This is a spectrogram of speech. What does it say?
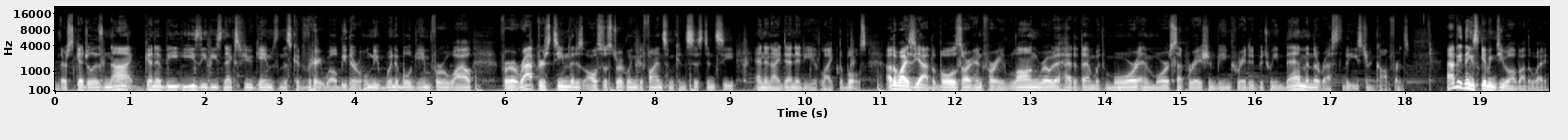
Their schedule is not going to be easy these next few games, and this could very well be their only winnable game for a while for a Raptors team that is also struggling to find some consistency and an identity like the Bulls. Otherwise, yeah, the Bulls are in for a long road ahead of them with more and more separation being created between them and the rest of the Eastern Conference. Happy Thanksgiving to you all, by the way.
